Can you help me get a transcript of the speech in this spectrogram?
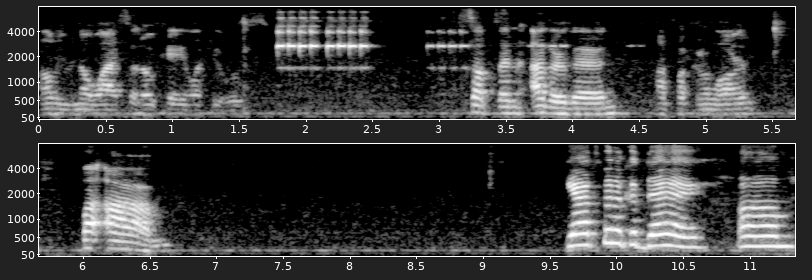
I don't even know why I said okay, like it was something other than my fucking alarm. But um, yeah, it's been a good day. Um,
